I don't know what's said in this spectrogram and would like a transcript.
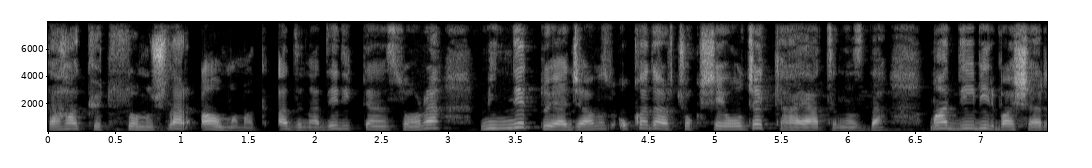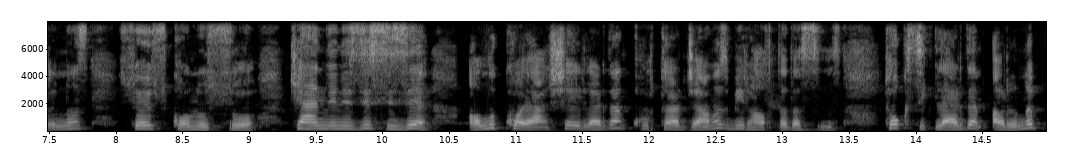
daha kötü sonuçlar almamak adına dedikten sonra minnet duyacağınız o kadar çok şey olacak ki hayatınızda. Maddi bir başarınız söz konusu. Kendinizi size alıkoyan şeylerden kurtaracağınız bir haftadasınız. Toksiklerden arınıp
